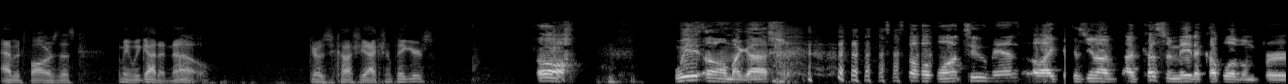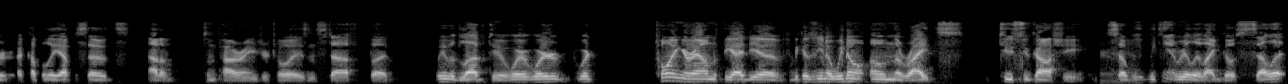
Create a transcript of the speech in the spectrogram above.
avid followers of this, I mean, we gotta know. Go Sukashi action figures? Oh, we, oh my gosh. so want to, man. Like, cause you know, I've, I've custom made a couple of them for a couple of the episodes out of some Power Ranger toys and stuff, but we would love to. We're, we're, we're toying around with the idea of, because, you know, we don't own the rights to Sukashi, so we, we can't really like go sell it,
